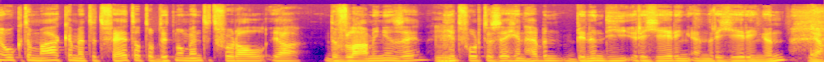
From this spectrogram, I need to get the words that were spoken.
ook te maken met het feit dat op dit moment het vooral ja, de Vlamingen zijn die mhm. het voor te zeggen hebben binnen die regering en regeringen. Ja.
